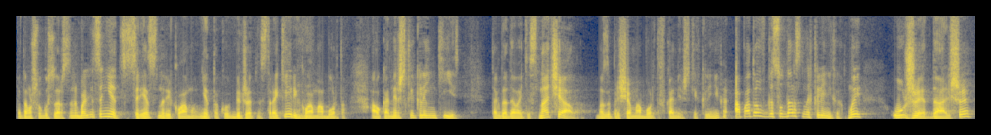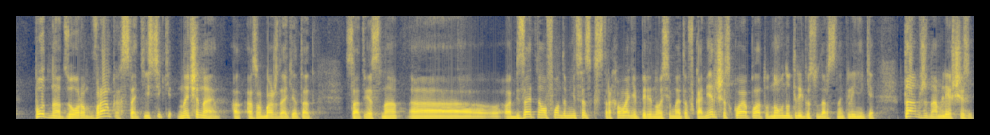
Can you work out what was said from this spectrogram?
потому что в государственной больнице нет средств на рекламу, нет такой бюджетной строки рекламы абортов, а у коммерческой клиники есть. Тогда давайте сначала мы запрещаем аборты в коммерческих клиниках, а потом в государственных клиниках мы уже дальше под надзором в рамках статистики начинаем освобождать это от, соответственно, э, обязательного фонда медицинского страхования, переносим это в коммерческую оплату, но внутри государственной клиники. Там же нам легче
